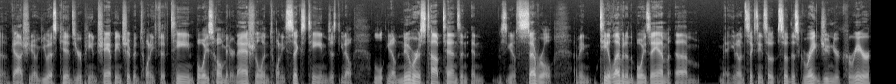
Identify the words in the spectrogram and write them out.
uh, gosh, you know, U.S. Kids European Championship in 2015, Boys Home International in 2016. Just you know, l- you know, numerous top tens and and you know several. I mean, T11 in the boys am, um, you know, in 16. So so this great junior career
